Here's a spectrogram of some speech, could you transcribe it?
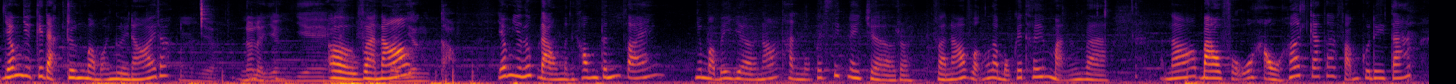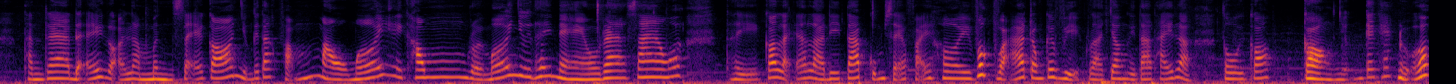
giống như cái đặc trưng mà mọi người nói đó. Dạ, nó là dân gian Ừ và nó dân tộc giống như lúc đầu mình không tính toán nhưng mà bây giờ nó thành một cái signature rồi và nó vẫn là một cái thế mạnh và nó bao phủ hầu hết các tác phẩm của đi táp. Thành ra để gọi là mình sẽ có những cái tác phẩm màu mới hay không rồi mới như thế nào ra sao á thì có lẽ là đi táp cũng sẽ phải hơi vất vả trong cái việc là cho người ta thấy là tôi có còn những cái khác nữa.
